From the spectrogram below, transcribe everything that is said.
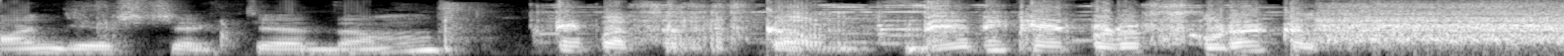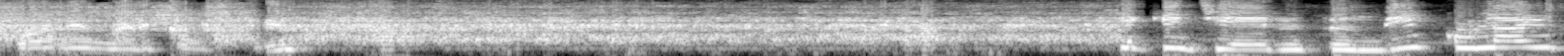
ఆన్ చేసి చెక్ చేద్దాము బేబీ కేర్ ప్రొడక్ట్స్ కూడా మెడికల్ చేరుతుంది కుళాయి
